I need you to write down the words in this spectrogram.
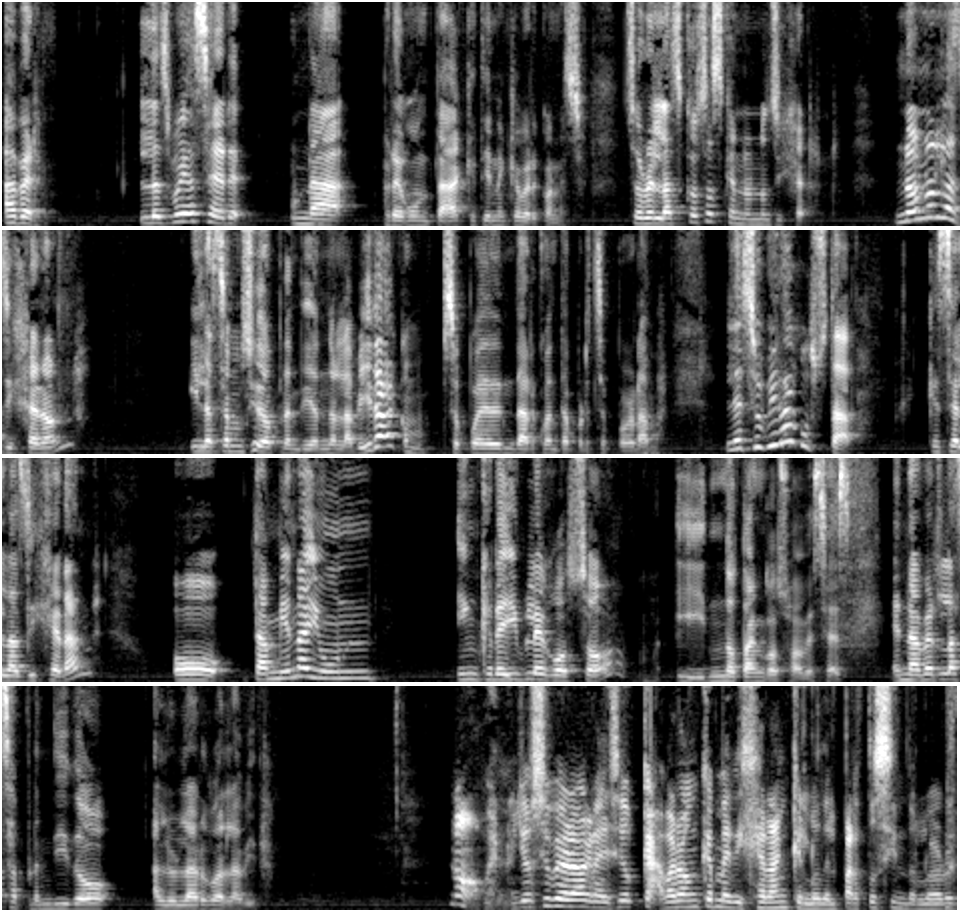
A ver, les voy a hacer una pregunta que tiene que ver con eso. Sobre las cosas que no nos dijeron. No nos las dijeron y las hemos ido aprendiendo en la vida, como se pueden dar cuenta por este programa. ¿Les hubiera gustado que se las dijeran? ¿O también hay un increíble gozo, y no tan gozo a veces, en haberlas aprendido a lo largo de la vida? No, bueno, yo sí hubiera agradecido cabrón que me dijeran que lo del parto sin dolor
